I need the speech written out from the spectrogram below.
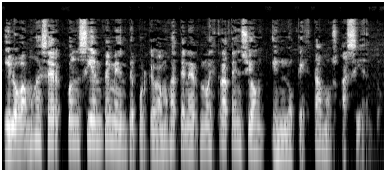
Y lo vamos a hacer conscientemente porque vamos a tener nuestra atención en lo que estamos haciendo.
